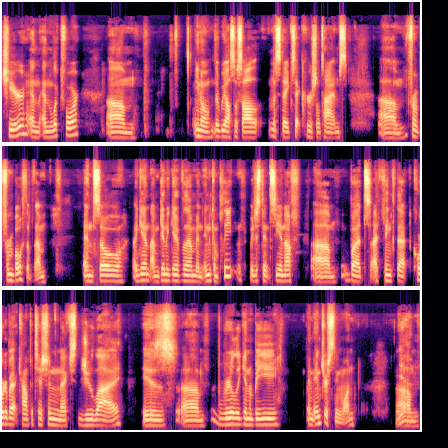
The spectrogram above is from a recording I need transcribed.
cheer and and look for, um, you know that we also saw mistakes at crucial times um, from from both of them. And so again, I'm gonna give them an incomplete. We just didn't see enough. Um, but I think that quarterback competition next July is um, really gonna be an interesting one. Yeah. Um,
